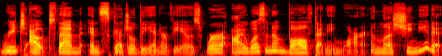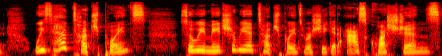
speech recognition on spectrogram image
reach out to them and schedule the interviews where I wasn't involved anymore unless she needed. We had touch points. So we made sure we had touch points where she could ask questions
